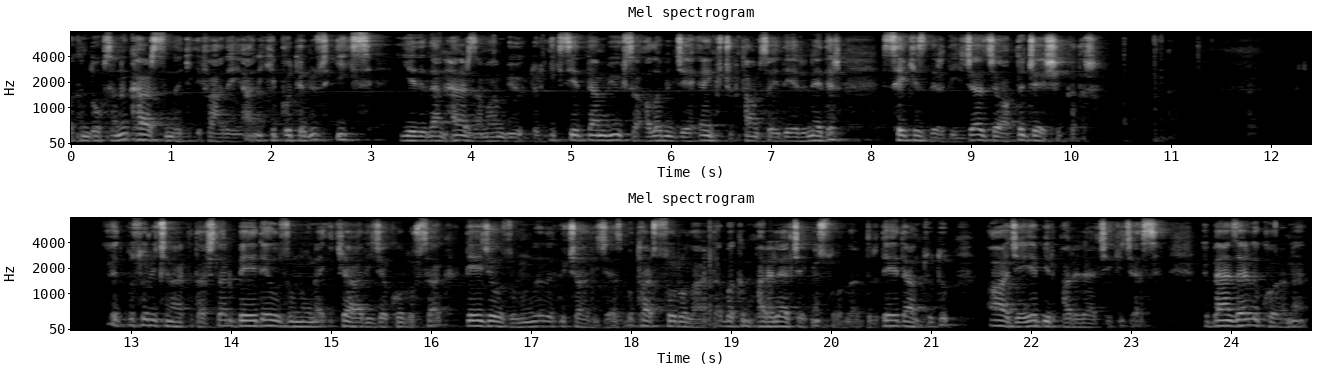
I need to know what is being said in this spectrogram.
bakın 90'ın karşısındaki ifade yani hipotenüs x 7'den her zaman büyüktür. x 7'den büyükse alabileceği en küçük tam sayı değeri nedir? 8'dir diyeceğiz. Cevap da C şıkkıdır. Evet bu soru için arkadaşlar BD uzunluğuna 2A diyecek olursak DC uzunluğuna da 3A diyeceğiz. Bu tarz sorularda bakın paralel çekme sorulardır. D'den tutup AC'ye bir paralel çekeceğiz. Benzerlik oranı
